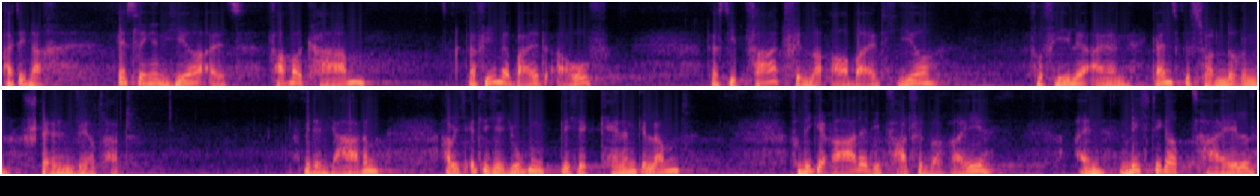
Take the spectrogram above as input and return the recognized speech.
Als ich nach Esslingen hier als Pfarrer kam, da fiel mir bald auf, dass die Pfadfinderarbeit hier für viele einen ganz besonderen Stellenwert hat. Mit den Jahren habe ich etliche Jugendliche kennengelernt, für die gerade die Pfadfinderei ein wichtiger Teil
